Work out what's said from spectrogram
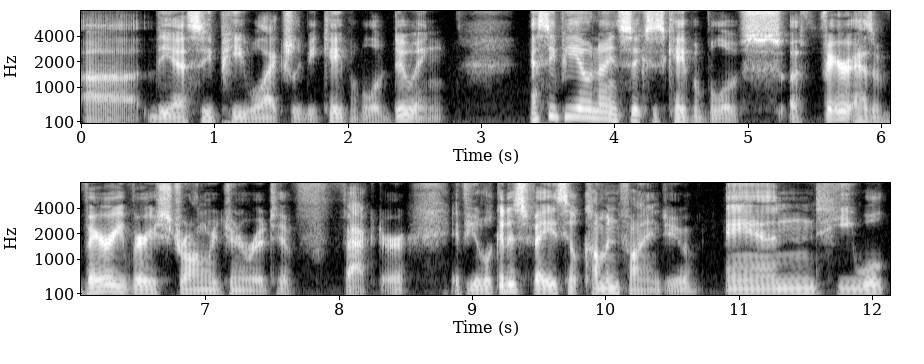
uh, the SCP will actually be capable of doing. SCP-096 is capable of a has a very very strong regenerative factor. If you look at his face, he'll come and find you, and he will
